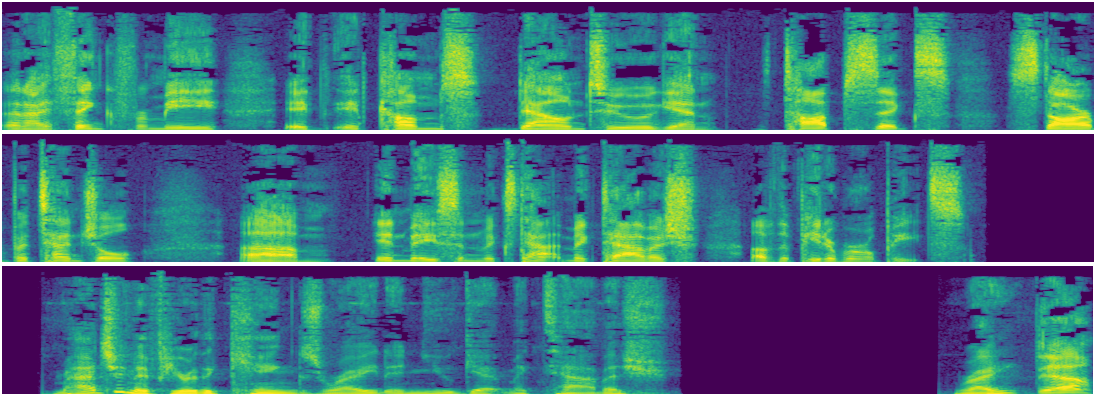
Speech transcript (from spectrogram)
and I think for me it it comes down to again top six star potential um, in Mason McTavish of the Peterborough Petes. Imagine if you're the Kings, right, and you get McTavish, right? Yeah.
